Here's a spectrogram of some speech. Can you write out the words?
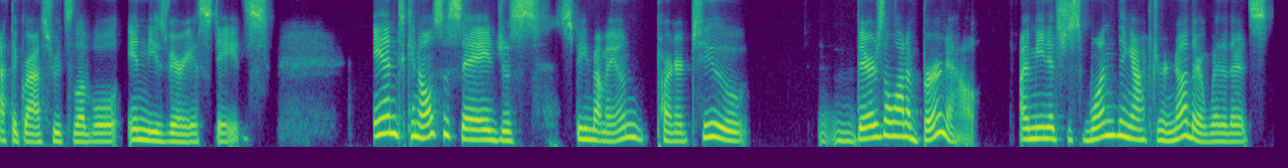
at the grassroots level in these various states. And can also say, just speaking about my own partner too, there's a lot of burnout. I mean, it's just one thing after another, whether it's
